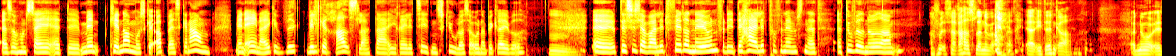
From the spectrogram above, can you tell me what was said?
Altså hun sagde, at øh, mænd kender måske opvaskenavn, men aner ikke, hvil- hvilke redsler, der i realiteten skjuler sig under begrebet. Mm. Øh, det synes jeg var lidt fedt at nævne, fordi det har jeg lidt på fornemmelsen, at, at du ved noget om. Med så redslerne ved opvask. ja, i den grad. Og nu, øh,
